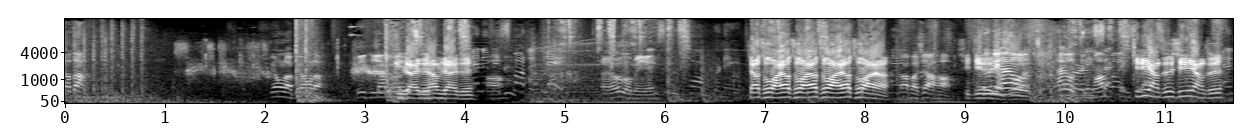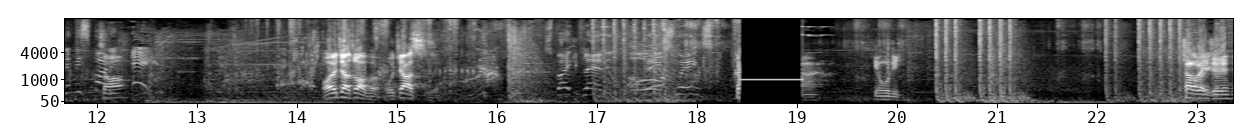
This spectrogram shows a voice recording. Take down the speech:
下大。不用了，不用了。他们家一只，他们家一只，哎二楼没烟，要出来要出来要出来要出来了大把架好这里还有的还有 Thirty 毒吗？seconds，CD 两只，CD 两只，走。我要架 drop，我架死，烟雾里，drop 一只，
